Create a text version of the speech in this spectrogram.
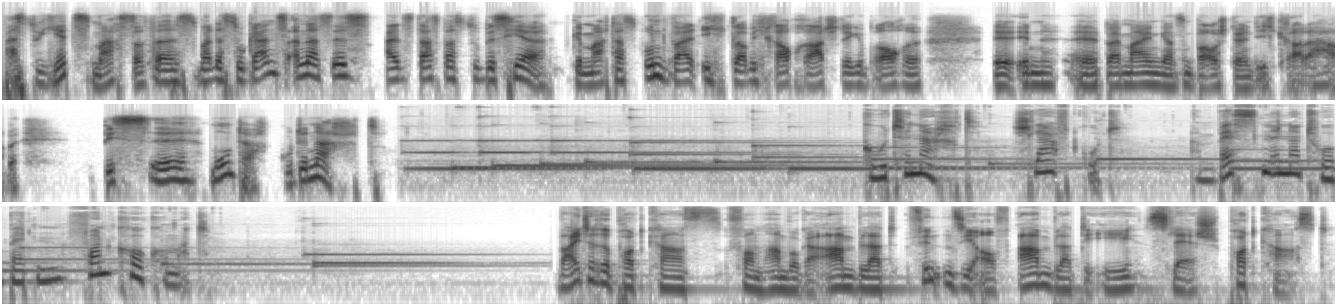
was du jetzt machst, das- das, weil das so ganz anders ist als das, was du bisher gemacht hast und weil ich, glaube ich, auch Ratschläge brauche äh, in, äh, bei meinen ganzen Baustellen, die ich gerade habe. Bis äh, Montag. Gute Nacht. Gute Nacht. Schlaft gut. Am besten in Naturbetten von Kokomat. Weitere Podcasts vom Hamburger Abendblatt finden Sie auf abendblatt.de slash podcast.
